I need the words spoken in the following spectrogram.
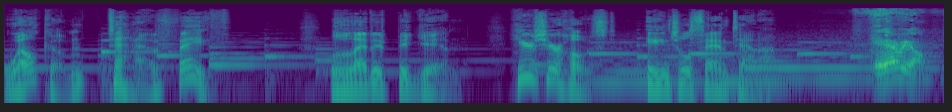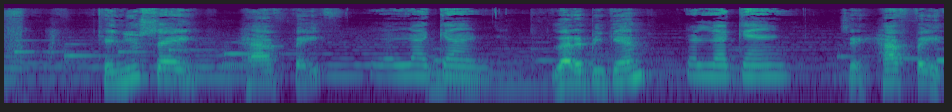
Welcome to Have Faith. Let it begin. Here's your host, Angel Santana. Ariel, can you say have faith? Again. Let it begin? Again. Say have faith.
